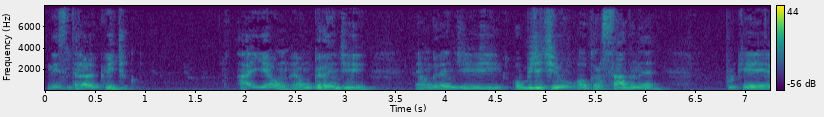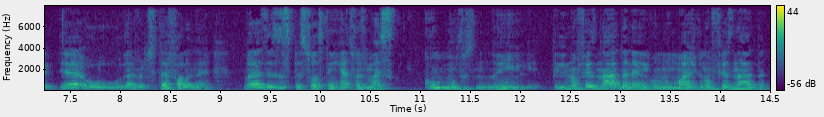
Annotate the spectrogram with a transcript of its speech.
nesse intervalo crítico, aí é um, é um grande é um grande objetivo alcançado, né? Porque é, o, o Darwin até fala, né? Várias vezes as pessoas têm reações, mas como? Ele não fez nada, né? O mágico não fez nada.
